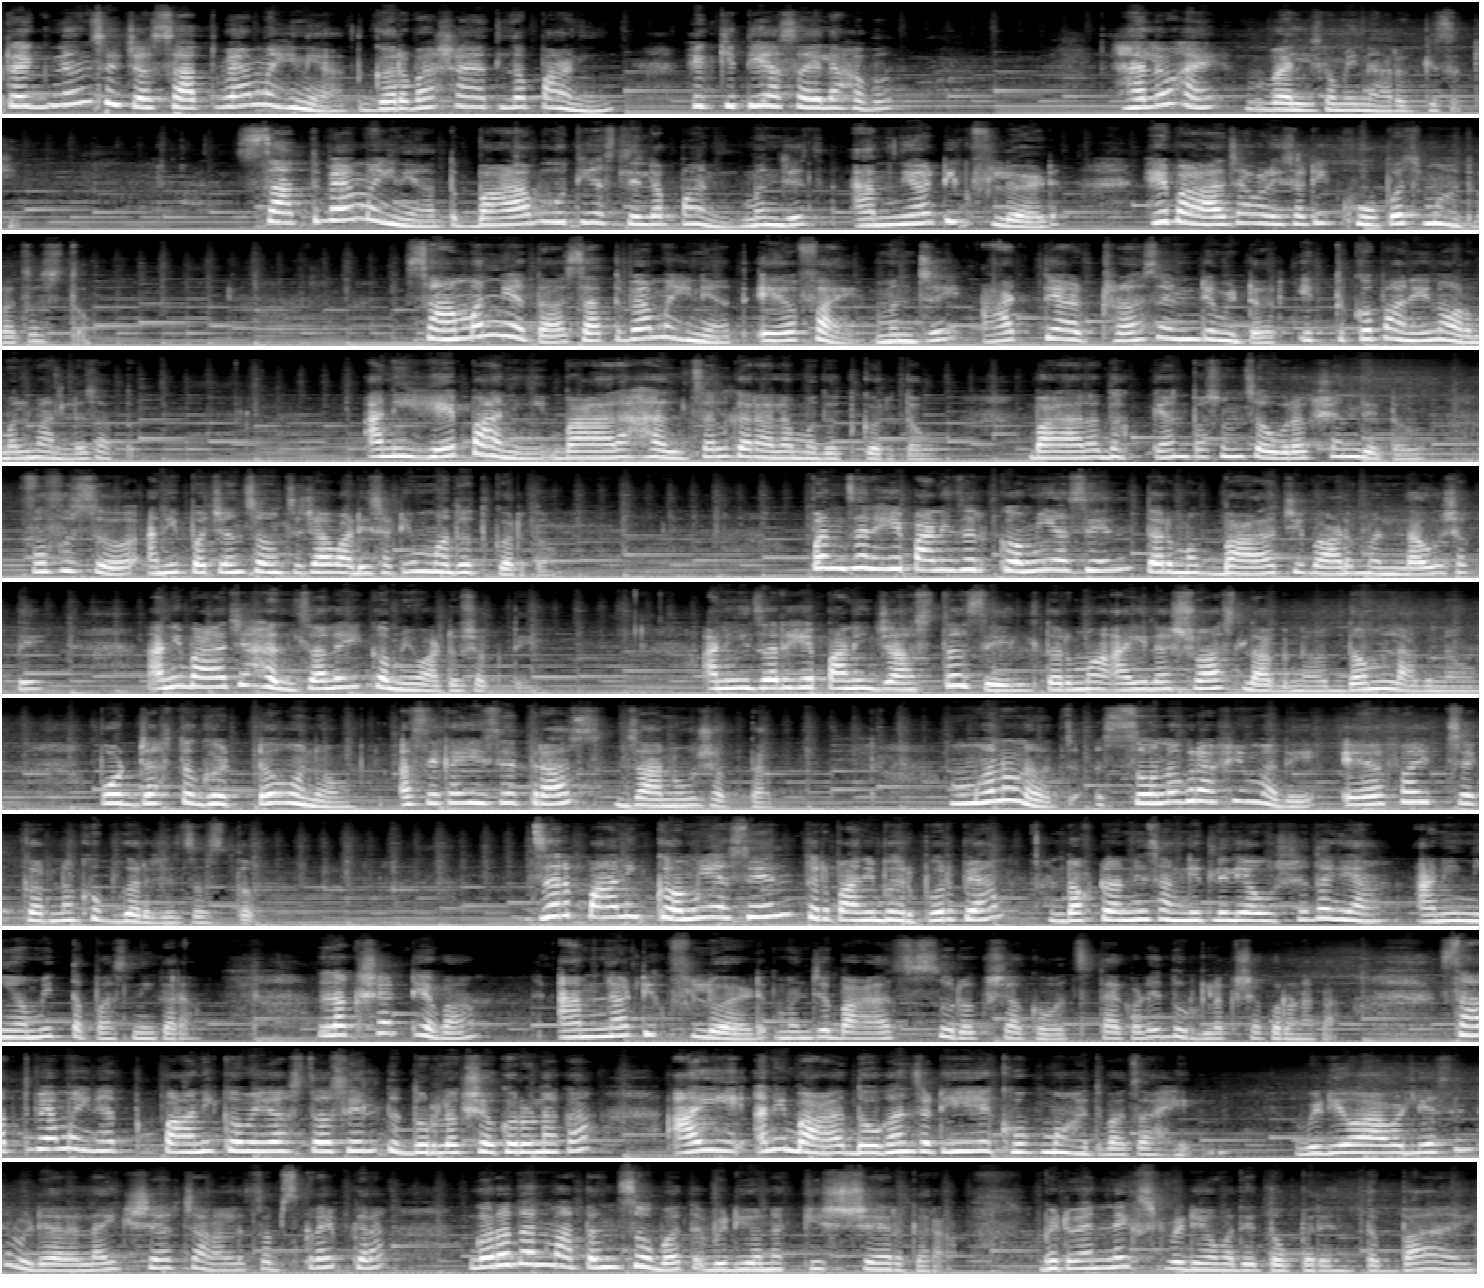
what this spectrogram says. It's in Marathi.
प्रेग्नन्सीच्या सातव्या महिन्यात गर्भाशयातलं पाणी हे किती असायला हवं? Hello hi. वेलकम इन आरोग्य सखी. सातव्या महिन्यात बाळाभोवती असलेलं पाणी म्हणजेच ॲमनिऑटिक फ्लड हे बाळाच्या वाढीसाठी खूपच महत्त्वाचं असतं. सामान्यतः सातव्या महिन्यात एफ आय म्हणजे आठ ते अठरा सेंटीमीटर इतकं पाणी नॉर्मल मानलं जातं. आणि हे पाणी बाळाला हालचाल करायला मदत करतं. बाळाला धक्क्यांपासून संरक्षण देतं. फुफ्फुसं आणि पचनसंस्थेच्या वाढीसाठी मदत करतं. पण जर हे पाणी जर कमी असेल तर मग बाळाची वाढ मंदावू शकते आणि बाळाची हालचालही कमी वाटू शकते. आणि जर हे पाणी जास्त असेल तर मग आईला श्वास लागणं दम लागणं पोट जास्त घट्ट होणं असे काहीसे त्रास जाणवू शकतात. म्हणूनच सोनोग्राफीमध्ये एफ आय चेक करणं खूप गरजेचं असतं. जर पाणी कमी असेल तर पाणी भरपूर प्या. डॉक्टरांनी सांगितलेली औषधं घ्या आणि नियमित तपासणी करा. लक्षात ठेवा ॲमनॉटिक फ्लुएड म्हणजे बाळाचं सुरक्षा कवच त्याकडे दुर्लक्ष करू नका. सातव्या महिन्यात पाणी कमी जास्त असेल तर दुर्लक्ष करू नका. आई आणि बाळ दोघांसाठी हे खूप महत्त्वाचं आहे. व्हिडिओ आवडली असेल तर व्हिडिओला लाईक शेअर चॅनलला सबस्क्राईब करा. गरोदन मातांसोबत व्हिडिओ नक्की शेअर करा. भेटूया नेक्स्ट व्हिडिओमध्ये तोपर्यंत बाय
